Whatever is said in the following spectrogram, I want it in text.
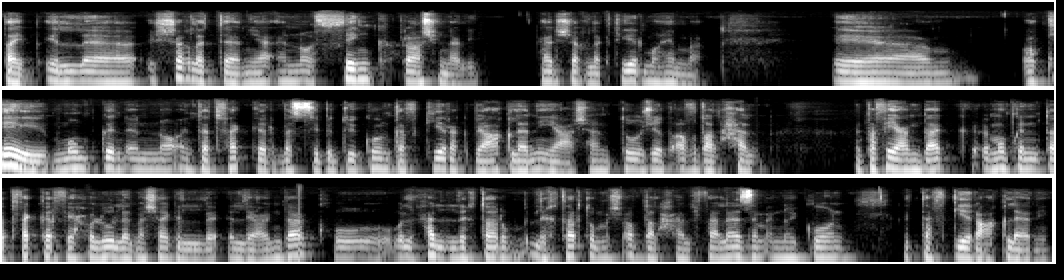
طيب الشغلة الثانية إنه think rationally. هذه الشغلة كتير مهمة. إيه أوكي ممكن إنه أنت تفكر بس بده يكون تفكيرك بعقلانية عشان توجد أفضل حل. أنت في عندك ممكن أنت تفكر في حلول للمشاكل اللي عندك والحل اللي اختار اللي اخترته مش أفضل حل فلازم إنه يكون التفكير عقلاني.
